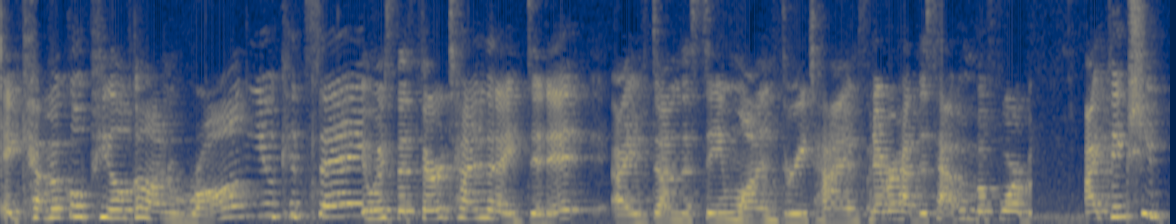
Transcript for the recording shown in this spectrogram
a chemical peel gone wrong, you could say. It was the third time that I did it. I've done the same one three times. Never had this happen before. I think she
